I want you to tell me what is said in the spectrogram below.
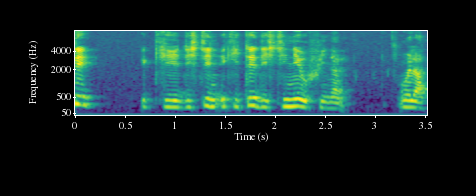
et qui est destinée et qui t'est destinée au final. Voilà.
